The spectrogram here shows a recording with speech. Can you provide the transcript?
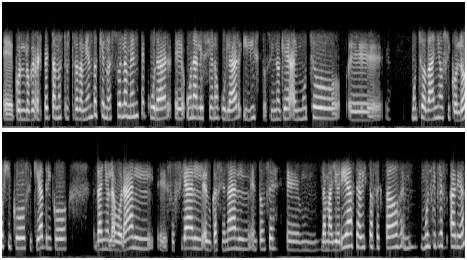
eh, con lo que respecta a nuestros tratamientos, que no es solamente curar eh, una lesión ocular y listo, sino que hay mucho eh, mucho daño psicológico, psiquiátrico, daño laboral, eh, social, educacional. Entonces, eh, la mayoría se ha visto afectados en múltiples áreas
